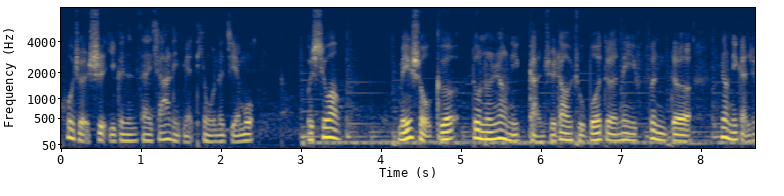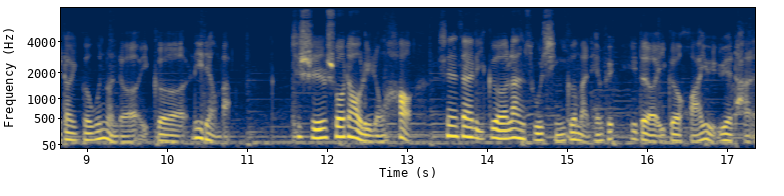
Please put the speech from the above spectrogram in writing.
或者是一个人在家里面听我们的节目，我希望每首歌都能让你感觉到主播的那一份的，让你感觉到一个温暖的一个力量吧。其实说到李荣浩，现在在一个烂俗情歌满天飞的一个华语乐坛，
